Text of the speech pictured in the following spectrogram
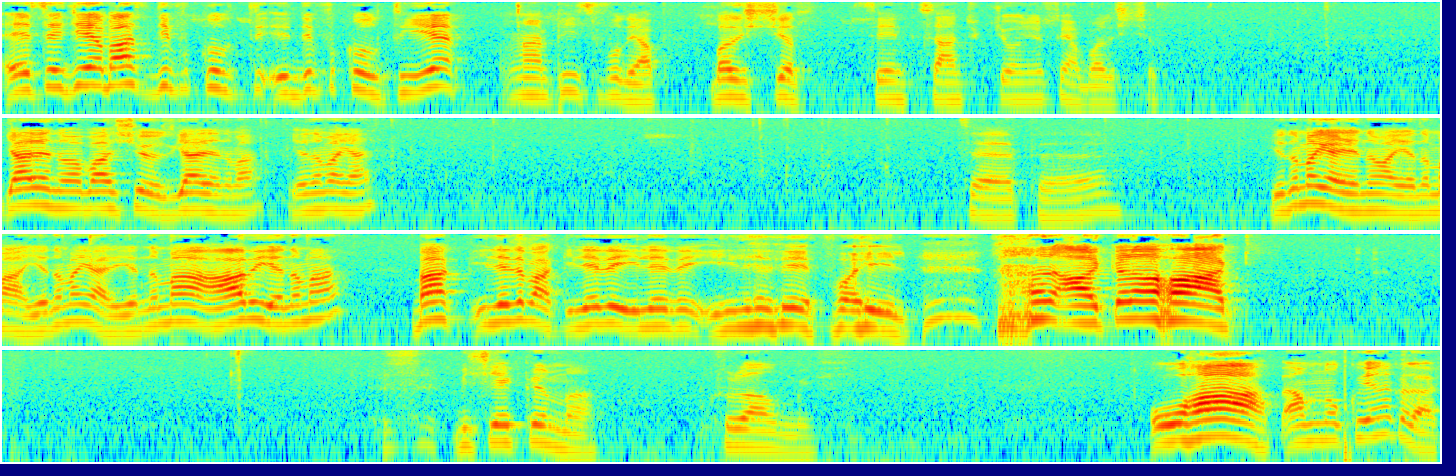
ESC'ye bas difficulty difficulty'yi e, peaceful yap. Barışçıl. Sen sen Türkçe oynuyorsun ya barışçıl. Gel yanıma başlıyoruz. Gel yanıma. Yanıma gel. TP. Yanıma gel yanıma yanıma. Yanıma gel. Yanıma abi yanıma. Bak ileri bak ileri ileri ileri fail. Lan arkana bak. Bir şey kırma. Kuralmış. Oha ben bunu okuyana kadar.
